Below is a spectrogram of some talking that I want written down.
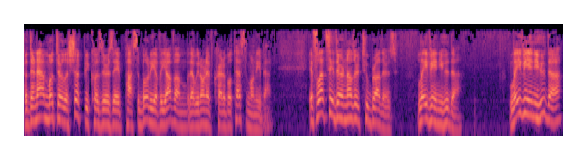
But they're not mutter lashuk because there's a possibility of a yavam that we don't have credible testimony about. If let's say there are another two brothers, Levi and Yehuda, Levi and Yehuda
